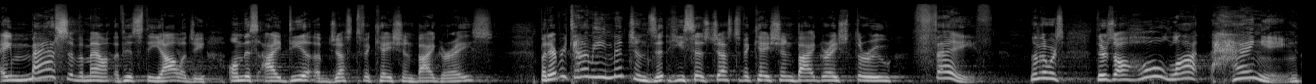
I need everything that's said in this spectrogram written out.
a massive amount of his theology on this idea of justification by grace. But every time he mentions it, he says justification by grace through faith. In other words, there's a whole lot hanging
